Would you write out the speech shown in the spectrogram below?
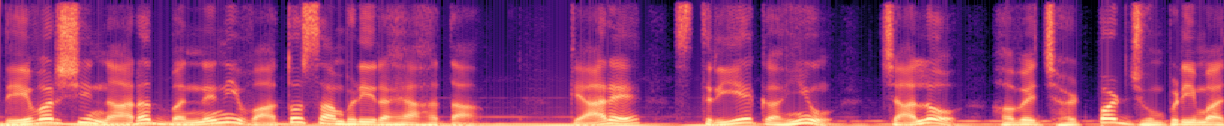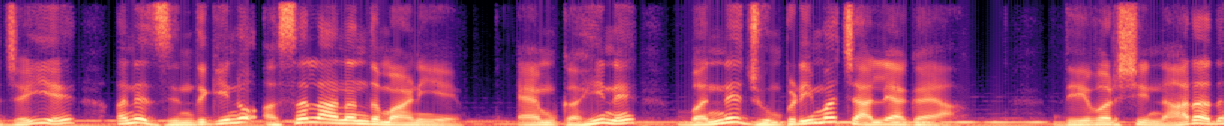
દેવર્ષિ નારદ બંનેની વાતો સાંભળી રહ્યા હતા. ત્યારે સ્ત્રીએ કહ્યું, ચાલો, હવે ઝટપટ ઝૂંપડીમાં જઈએ અને જિંદગીનો અસલ આનંદ માણીએ. એમ કહીને બંને ઝૂંપડીમાં ચાલ્યા ગયા. દેવર્ષિ નારદ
